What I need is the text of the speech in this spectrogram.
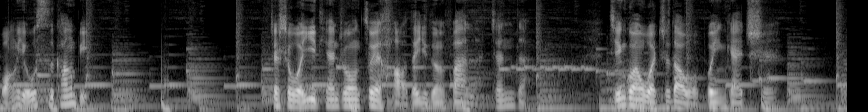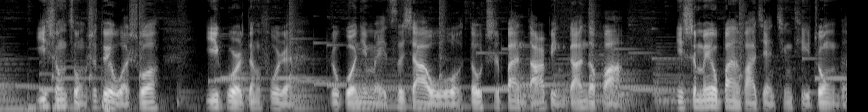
黄油司康饼。这是我一天中最好的一顿饭了，真的。尽管我知道我不应该吃，医生总是对我说：“伊古尔登夫人。”如果你每次下午都吃半打饼干的话，你是没有办法减轻体重的。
